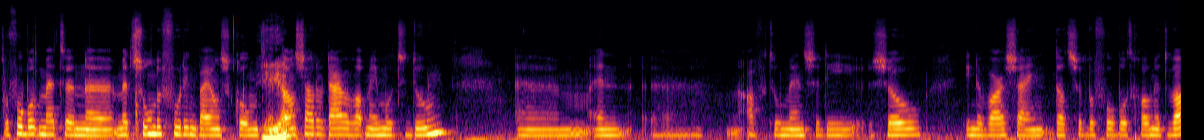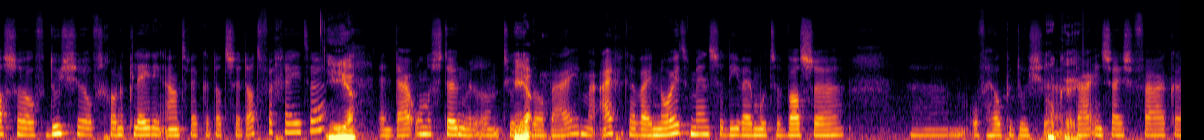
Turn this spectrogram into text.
bijvoorbeeld met, een, eh, met zondevoeding bij ons komt. En Ja. dan zouden we daar wel wat mee moeten doen. Ehm, en eh, af en toe mensen die zo in de war zijn dat ze bijvoorbeeld gewoon het wassen of douchen of schone kleding aantrekken, dat ze dat vergeten. Ja. En daar ondersteunen we dan natuurlijk Ja. wel bij. Maar eigenlijk hebben wij nooit mensen die wij moeten wassen ehm, of helpen douchen. Daarin zijn ze vaak eh,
